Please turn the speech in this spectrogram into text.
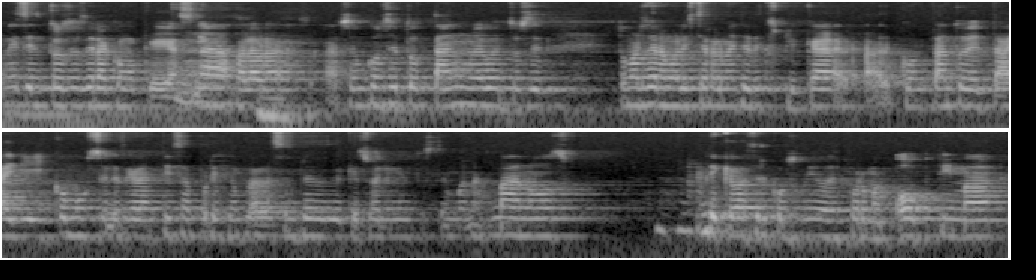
En ese entonces era como que hacía una palabra, hacía un concepto tan nuevo, entonces tomarse la molestia realmente de explicar ah, con tanto detalle y cómo se les garantiza, por ejemplo, a las empresas de que su alimento esté en buenas manos, de que va a ser consumido de forma óptima.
